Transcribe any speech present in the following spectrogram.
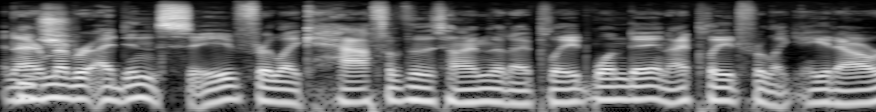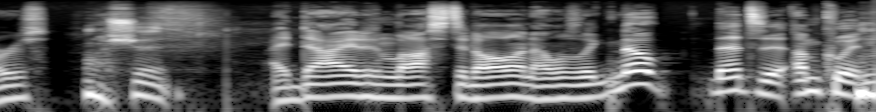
And I remember I didn't save for like half of the time that I played one day, and I played for like eight hours. oh shit! I died and lost it all, and I was like, "Nope, that's it. I'm quitting."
